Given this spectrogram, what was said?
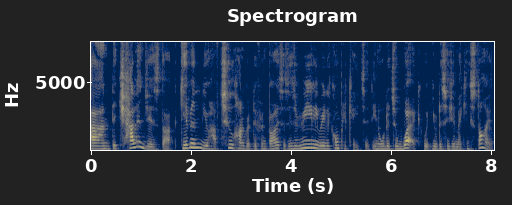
and the challenge is that given you have 200 different biases, it's really, really complicated in order to work with your decision-making style.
